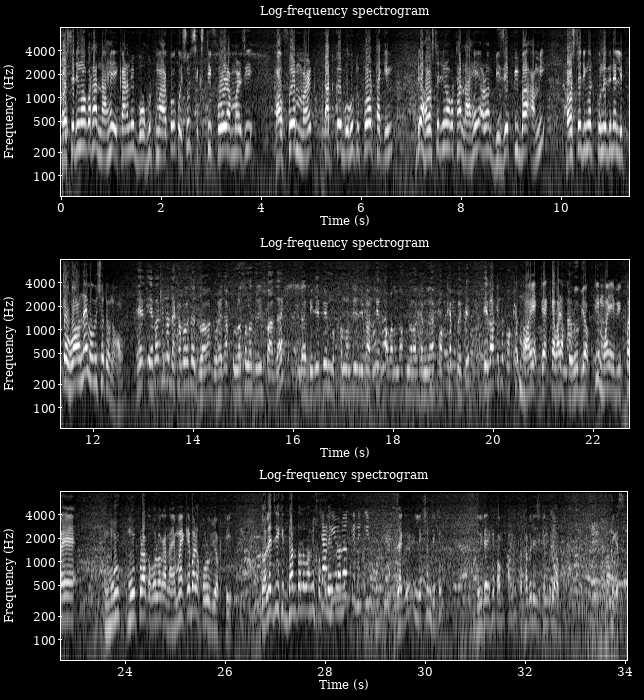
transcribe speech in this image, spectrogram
হৰ্চ ষ্টেডিঙৰ কথা নাহেই কাৰণ আমি বহুত মাৰ্কো কৈছোঁ। ছিক্সটি ফ'ৰ আমাৰ যি হাফৱে মাৰ্ক তাতকৈ বহুত ওপৰত থাকিম। গতিকে হৰ্চ ষ্টেডিঙৰ কথা নাহেই আৰু বিজেপি বা আমি হৰ্চ ষ্টেডিঙত কোনোদিনে লিপ্ত হোৱাও নাই ভৱিষ্যতেও নহওঁ। এই- এইবাৰ কিন্তু দেখা পোৱা গৈছে যোৱা দুহেজাৰ ষোল্ল চনত যদি চোৱা যায় বিজেপিৰ মুখ্যমন্ত্ৰী যি প্ৰাৰ্থী সৰ্বানন্দ সোণোৱালক যেনেদৰে প্ৰক্ষেপ কৰিছিল এইবাৰ কিন্তু প্ৰক্ষেপ মই এক- একেবাৰে সৰু ব্যক্তি মই এই বিষয়ে মোৰ মোৰ পৰা ক'ব লগা নাই। মই একেবাৰে সৰু ব্যক্তি। দলে যি সিদ্ধান্ত ল'ব আমি সকলোৱে জাগিৰ ইলেকশ্যন জিকিম। দুই তাৰিখে কম পাম তথাপিতো জিকিম বুলি ভাবোঁ। ঠিক আছে।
